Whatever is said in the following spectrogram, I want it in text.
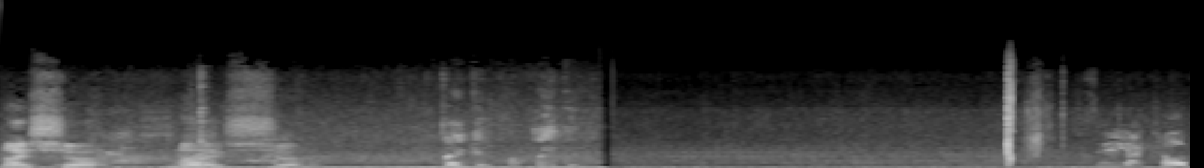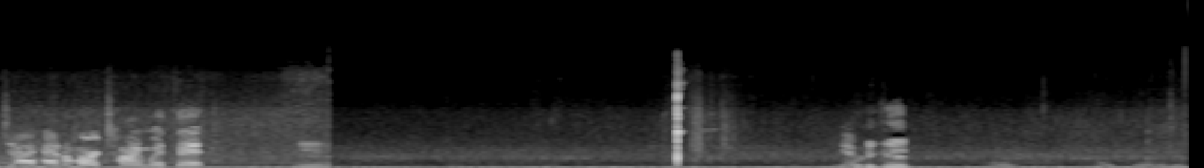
Nice shot. Nice shot. Take it. I'll take it. See, I told you I had a hard time with it. Yeah. Yep. Pretty good. Nice. Nice area.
